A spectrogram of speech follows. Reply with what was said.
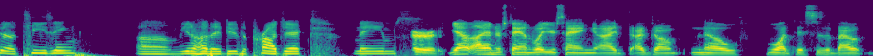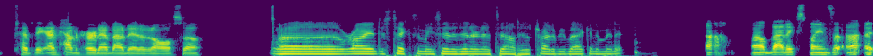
uh, teasing. Um, you know how they do the project names. Sure. Yeah, I understand what you're saying. I I don't know what this is about. Type thing. I haven't heard about it at all. So. Uh, Ryan just texted me. Said his internet's out. He'll try to be back in a minute. Oh, well, that explains. Uh, uh,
